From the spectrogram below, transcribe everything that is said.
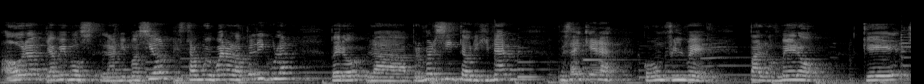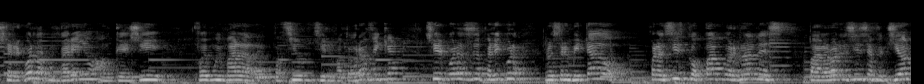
Ahora ya vimos la animación, que está muy buena la película, pero la primer cinta original, pues ahí que era como un filme palomero que se recuerda con cariño, aunque sí fue muy mala la adaptación cinematográfica. Si recuerdas esa película, nuestro invitado Francisco Paco Hernández para hablar de ciencia ficción.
